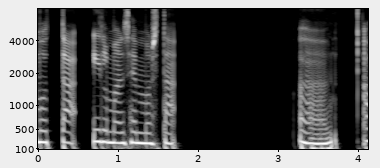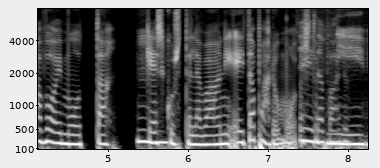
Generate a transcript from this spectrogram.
Mutta ilman semmoista ö, avoimuutta – mm. keskustelevaa, niin ei tapahdu muutosta. Ei tapahdu, niin.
